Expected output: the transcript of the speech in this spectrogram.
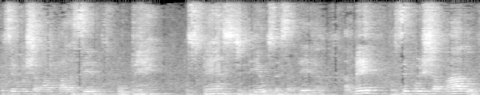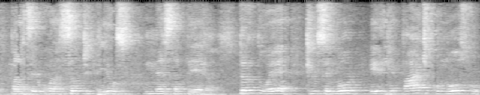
Você foi chamado para ser o pé, os pés de Deus nessa terra. Amém? Você foi chamado para ser o coração de Deus nessa terra. Tanto é que o Senhor, Ele reparte conosco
